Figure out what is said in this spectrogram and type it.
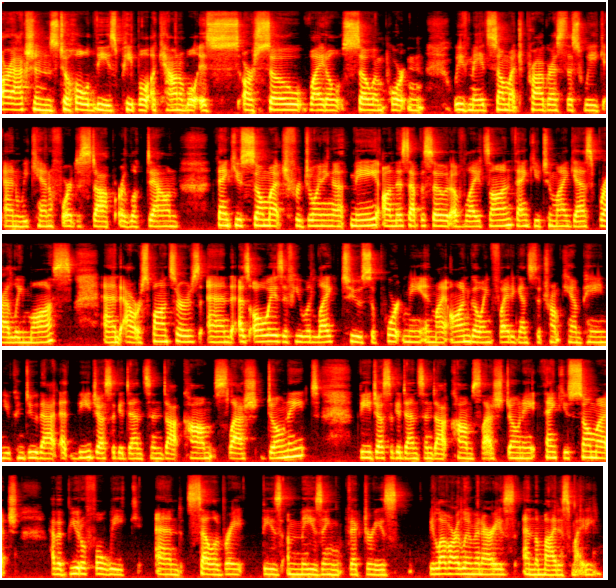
Our actions to hold these people accountable is are so vital, so important. We've made so much progress this week and we can't afford to stop or look down. Thank you so much for joining uh, me on this episode of Lights On. Thank you to my guest, Bradley Moss, and our sponsors. And as always, if you would like to support me in my ongoing fight against the Trump campaign, you can do that at thejessicadenson.com slash donate, thejessicadenson.com slash donate. Thank you so much. Have a beautiful week and celebrate these amazing victories. We love our luminaries and the Meidas Mighty.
